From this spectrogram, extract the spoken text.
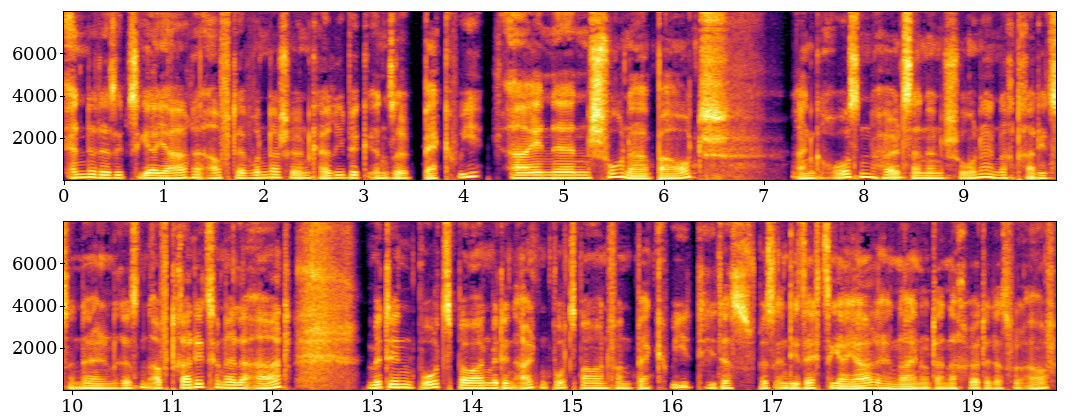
Ende der 70er Jahre auf der wunderschönen Karibikinsel Bequia einen Schoner baut, einen großen hölzernen Schoner nach traditionellen Rissen, auf traditionelle Art mit den Bootsbauern, mit den alten Bootsbauern von Bequia, die das bis in die 60er Jahre hinein und danach hörte das wohl auf,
